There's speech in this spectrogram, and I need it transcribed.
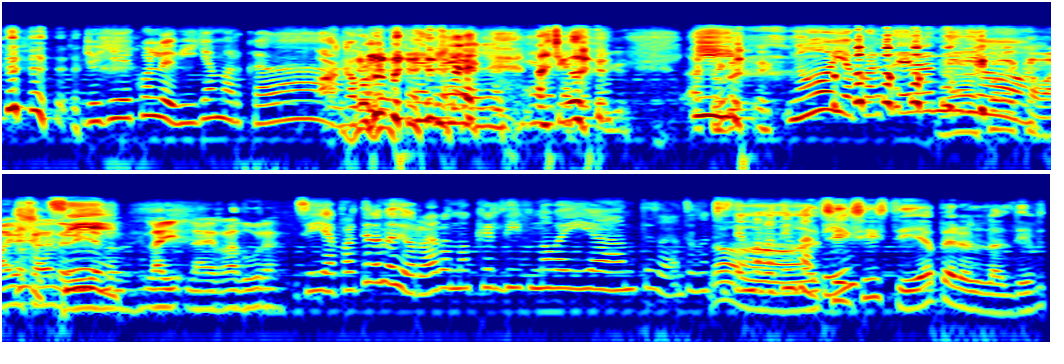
Yo llegué con la hebilla marcada Ah, cabrón. en el, en Ah, el cachete. Y no, y aparte era Ah, medio el caballo la Sí. villa, ¿no? la, la herradura. Sí, aparte era medio raro, ¿no? Que el DIF no veía antes, antes no existía el No, marrote infantil. sí existía, pero el, el DIF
